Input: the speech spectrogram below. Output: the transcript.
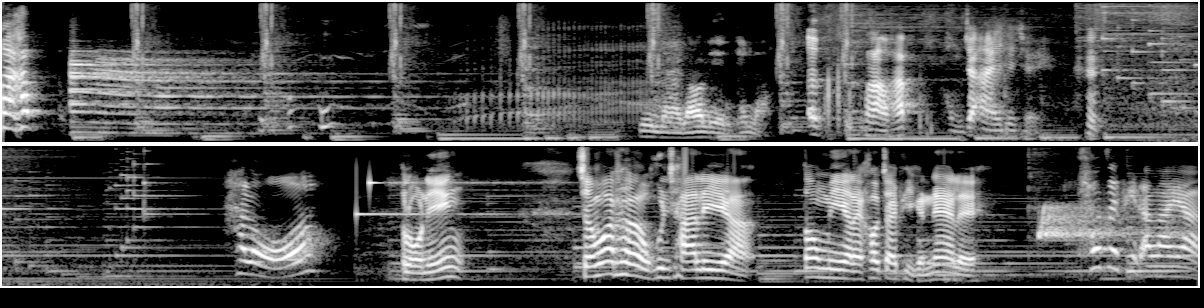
ท่านประธานครับ นี่นายล้อเลียนฉันเหรอ เออเปล่าครับ ผมจะอายเฉยฮัลโหล ๆโกรนิ้งฉันว่าเธอกับคุณชาลีอะต้องมีอะไรเข้าใจผิดกันแน่เลย เข้าใจผิดอะไรอะ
